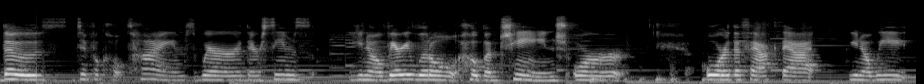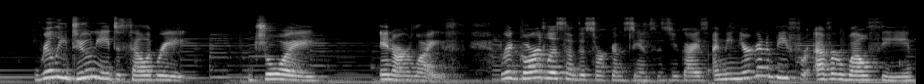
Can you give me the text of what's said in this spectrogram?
those difficult times where there seems you know very little hope of change or or the fact that you know we really do need to celebrate joy in our life regardless of the circumstances you guys i mean you're going to be forever wealthy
